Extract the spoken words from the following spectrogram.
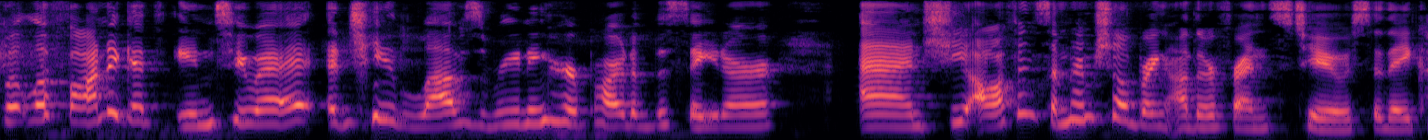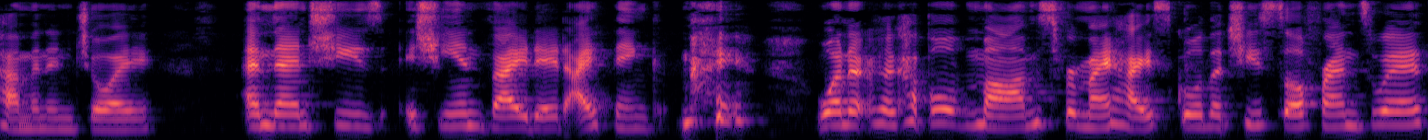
but LaFonda gets into it, and she loves reading her part of the Seder. And she often, sometimes she'll bring other friends too, so they come and enjoy. And then she's she invited, I think, my one a couple of moms from my high school that she's still friends with,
